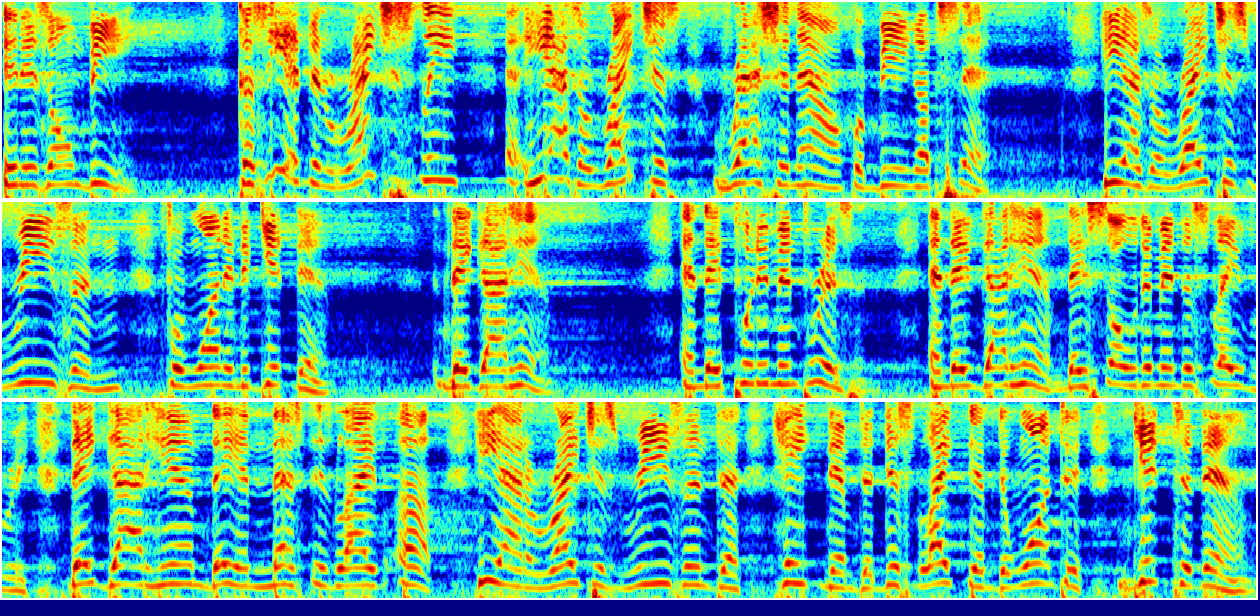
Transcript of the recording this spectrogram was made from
in his own being because he had been righteously, he has a righteous rationale for being upset. He has a righteous reason for wanting to get them. They got him. And they put him in prison. And they've got him. They sold him into slavery. They got him. They had messed his life up. He had a righteous reason to hate them, to dislike them, to want to get to them.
